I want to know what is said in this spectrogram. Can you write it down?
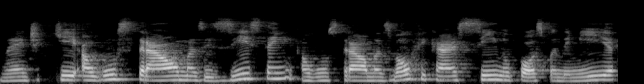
né, de que alguns traumas existem, alguns traumas vão ficar sim no pós-pandemia,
